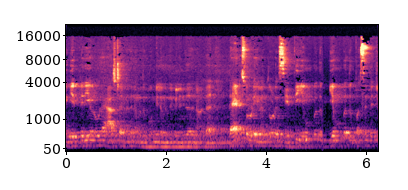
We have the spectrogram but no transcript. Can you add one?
மிகப்பெரிய அளவுல ஆஸ்ட்ராய்டு வந்து நமது பூமியில வந்து விழுந்ததுனால டைனோசரோட இனத்தோடு சேர்த்து எண்பது எண்பது பர்சன்டேஜ்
